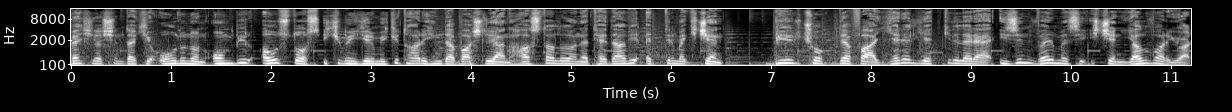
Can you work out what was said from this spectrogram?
5 yaşındaki oğlunun 11 Ağustos 2022 tarihinde başlayan hastalığını tedavi ettirmek için birçok defa yerel yetkililere izin vermesi için yalvarıyor.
